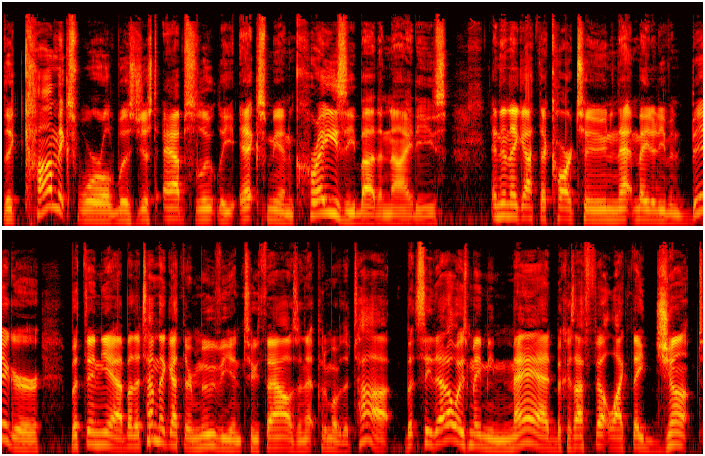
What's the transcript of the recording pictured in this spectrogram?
the comics world was just absolutely X Men crazy by the '90s. And then they got the cartoon, and that made it even bigger. But then, yeah, by the time they got their movie in 2000, that put them over the top. But see, that always made me mad because I felt like they jumped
